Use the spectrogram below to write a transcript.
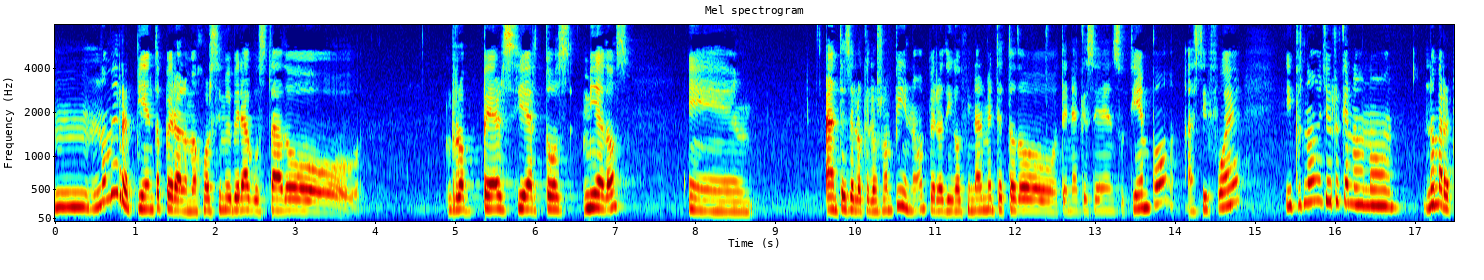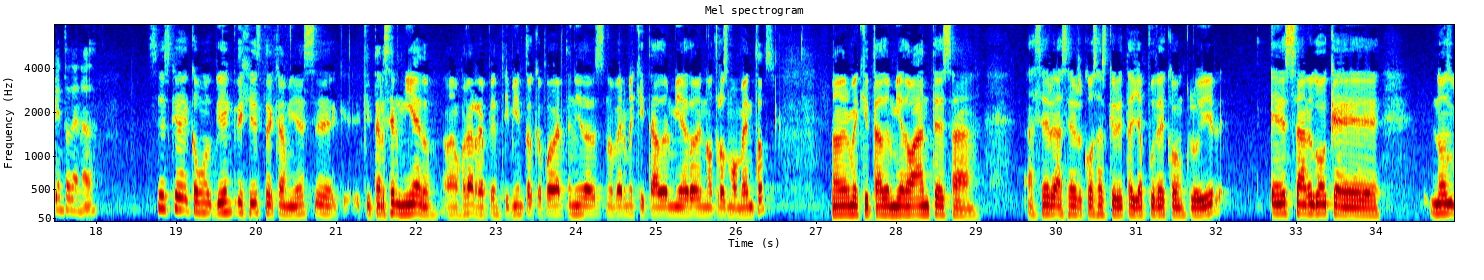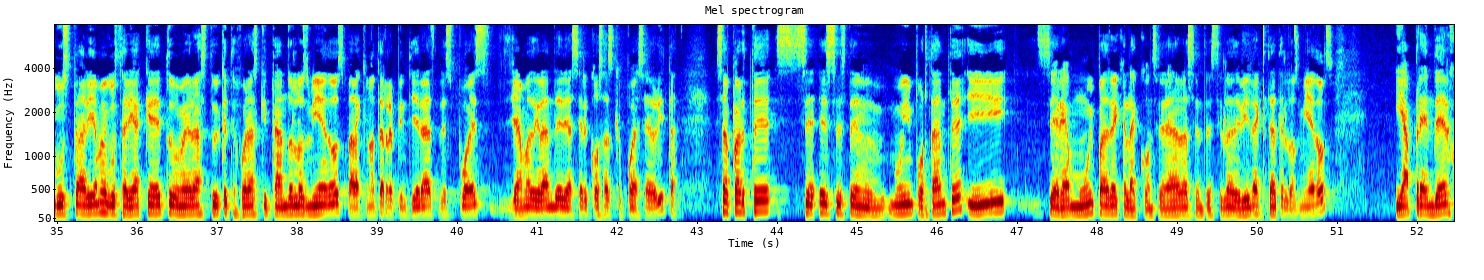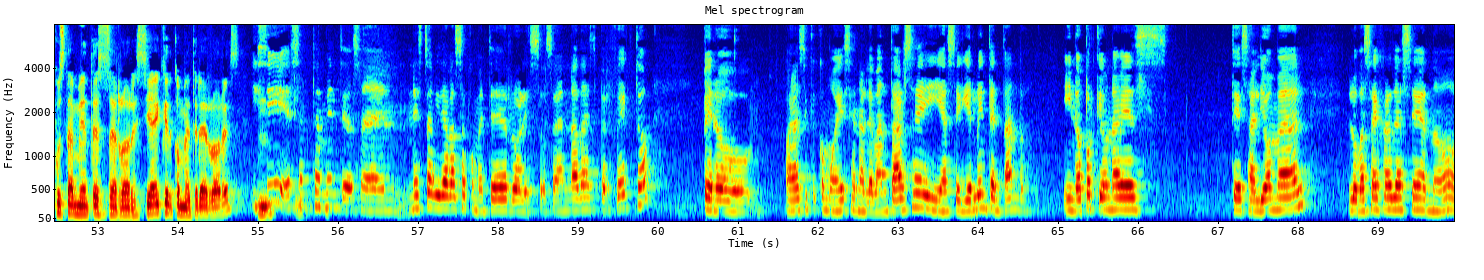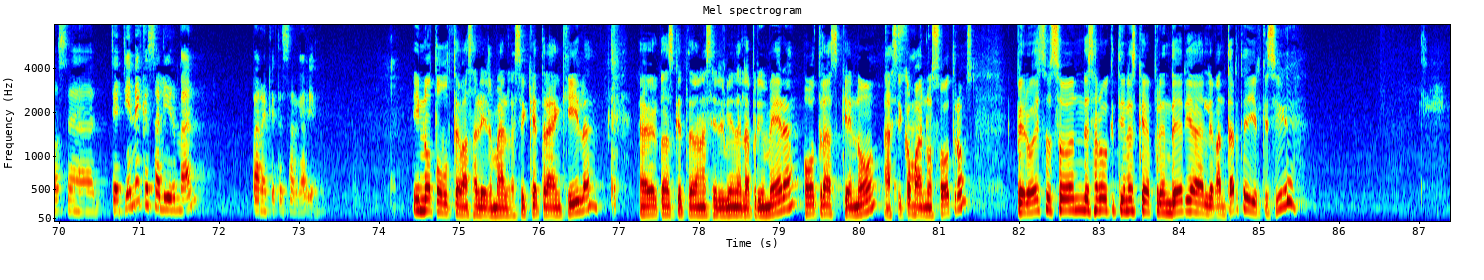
Mm, no me arrepiento, pero a lo mejor sí me hubiera gustado romper ciertos miedos eh, antes de lo que los rompí, ¿no? Pero digo, finalmente todo tenía que ser en su tiempo, así fue. Y pues no, yo creo que no, no, no me arrepiento de nada. Sí, es que como bien dijiste, Cami, es eh, quitarse el miedo. A lo mejor arrepentimiento que puedo haber tenido es no haberme quitado el miedo en otros momentos, no haberme quitado el miedo antes a, hacer, hacer cosas que ahorita ya pude concluir, es algo que nos gustaría, me gustaría que tú eras tú y que te fueras quitando los miedos para que no te arrepintieras después, ya más grande, de hacer cosas que puedes hacer ahorita. Esa parte es este, muy importante y sería muy padre que la consideraras en tu estilo de vida, quítate los miedos y aprender justamente esos errores. Sí hay que cometer errores. Y sí, exactamente. O sea, en esta vida vas a cometer errores. O sea, nada es perfecto, pero ahora sí que como dicen, a levantarse y a seguirlo intentando. Y no porque una vez te salió mal, lo vas a dejar de hacer, ¿no? O sea, te tiene que salir mal para que te salga bien. Y no todo te va a salir mal, así que tranquila. A haber cosas que te van a salir bien en la primera, otras que no, así como a nosotros. Pero eso son, es algo que tienes que aprender y a levantarte y el que sigue.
